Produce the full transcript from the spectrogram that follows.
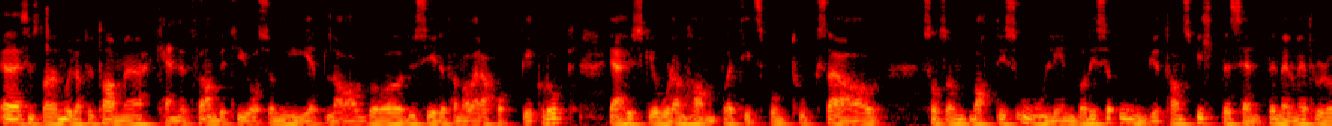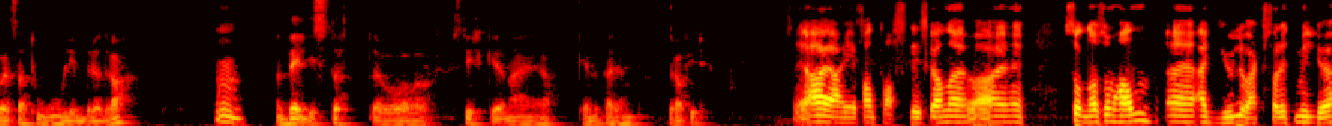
jeg syns det er moro at du tar med Kenneth, for han betyr jo også mye i et lag. Og du sier dette med å være hockeyklok. Jeg husker jo hvordan han på et tidspunkt tok seg av sånn som Mattis Olimb og disse unggutta. Han spilte senter mellom jeg tror det var disse to Olimb-brødra. Mm. Veldig støtte og styrke. Nei, ja, Kenneth er en bra fyr. Ja, ja, helt fantastisk. Han var sånne som han eh, er gull verdt for et miljø.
